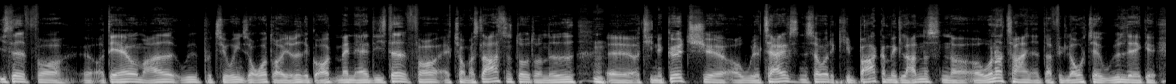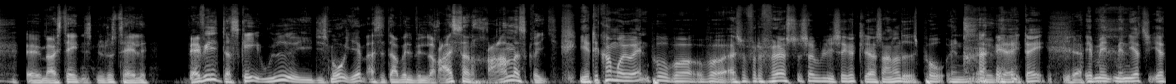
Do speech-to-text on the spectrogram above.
i stedet for, øh, og det er jo meget ude på teoriens overdrev, jeg ved det godt, men at i stedet for, at Thomas Larsen stod dernede, mm. øh, og Tina Götz øh, og Ulla Terkelsen, så var det Kim Bak og Mikkel Andersen og, og undertegnet, der fik lov til at udlægge øh, majestatens nytårstale. Hvad ville der ske ude i de små hjem? Altså, der vil vel rejse sig et ramaskrig? Ja, det kommer jo an på, hvor, hvor... Altså, for det første, så vil vi sikkert klæde os anderledes på, end øh, vi er i dag. ja. Øh, men men jeg, jeg,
